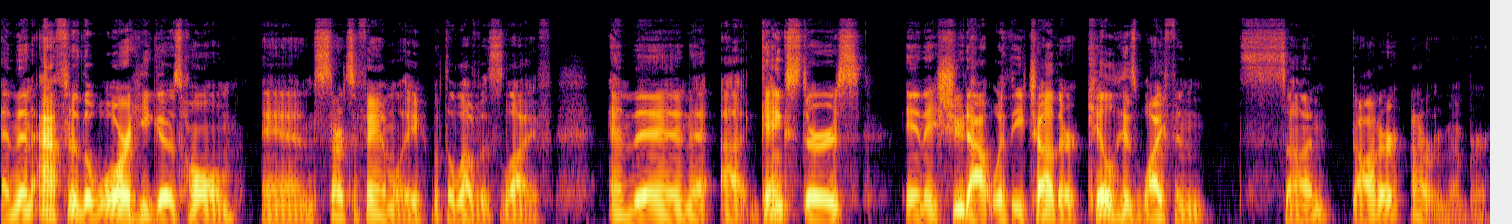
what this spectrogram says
and then after the war he goes home and starts a family with the love of his life. And then uh, gangsters in a shootout with each other kill his wife and son, daughter, I don't remember.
